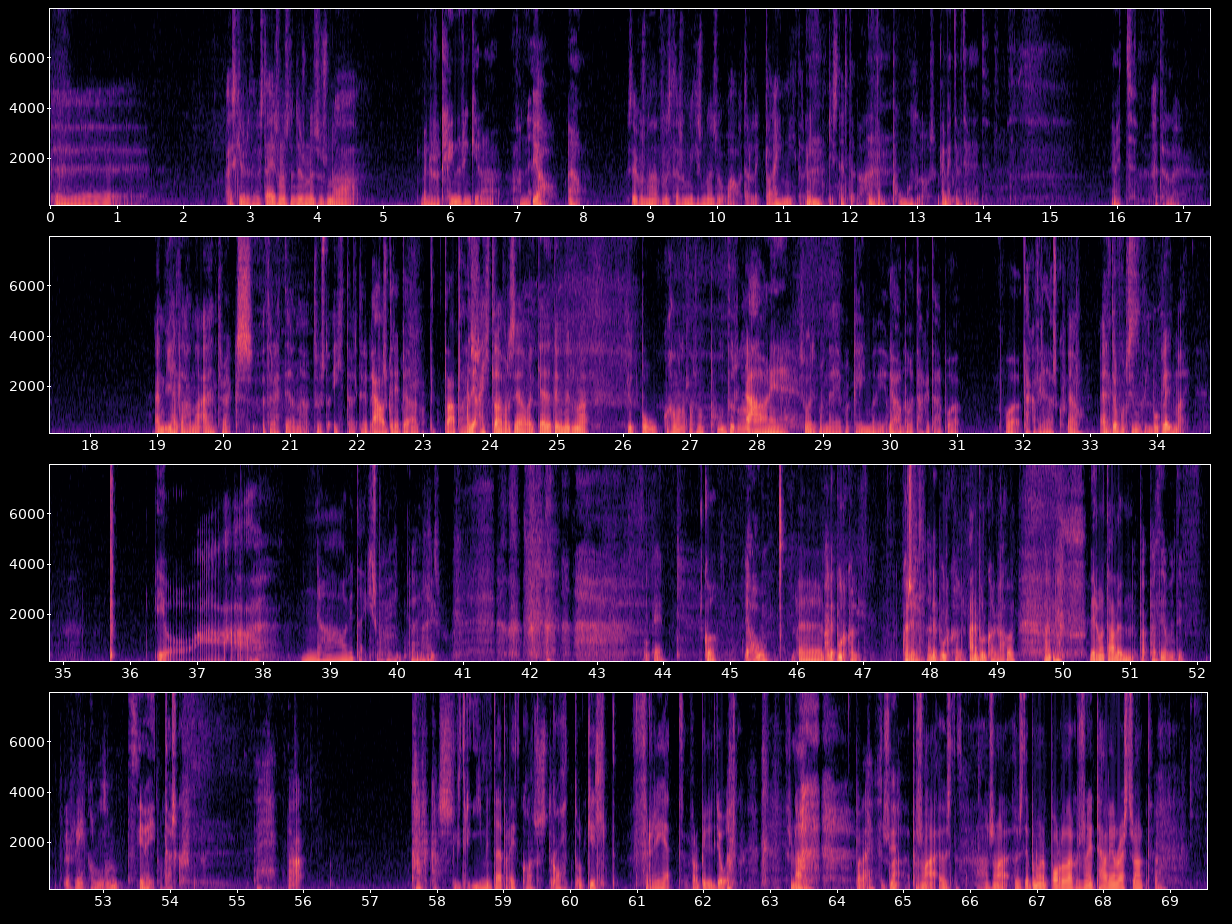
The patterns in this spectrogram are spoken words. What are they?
uh, æ skilur þú veist það er svona stundur svona eins og svona mennur svona kleinuringir já, já, veist, svona, veist það er svo mikið svona eins og, vá, þetta er alveg glænýtt það er Mm. engi snert þetta, þetta er púður á þessu. Einmitt, einmitt, einmitt einmitt, þetta er alveg en ég held að hann að Anthrax þrætti hann að 2001 hafi drefið já, sko. dreipið að drapa að ég hans. ætlaði að fara að segja að það var geðið einhvern veginn svona gjút bók og hann var alltaf svona púður já, nei, nei, svo er ég bara, nei, ég er bara að gleyma því. Já, búið að taka þetta búið, búið að taka fyrir það sko. Já, heldur að fólk sem þetta ekki búið að gleyma því? Jó Já, ég veit það ekki sko. Veit það ekki sko. ok, Sko, já, uh, hann er búrkvalur sér hann er búrkvalur Hann er búrkálur sko. Hann, Við erum að tala um, pældi ég að myndi reka á land ég veit það sko. Þetta karkas. Við getur ímyndaði bara eitt gott, gott og gilt fred frá byrjuð ljóð sko. Svona, bara eftir. Svona, bara svona, þú veist Hann svona, þú veist, er búin að vera að borða okkur svona Italian restaurant. Já.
